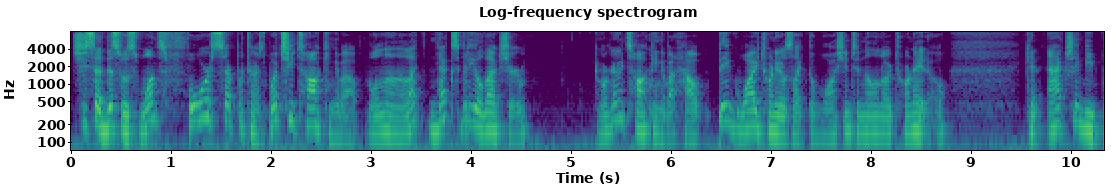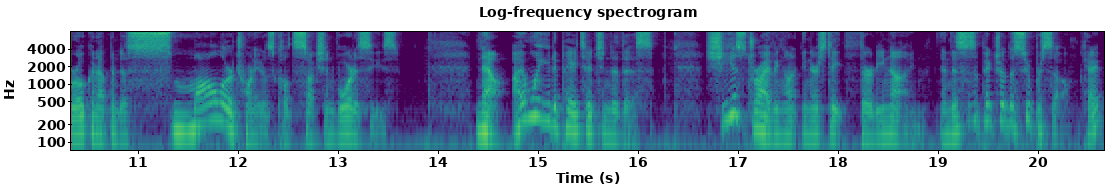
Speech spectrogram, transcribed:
she said this was once four separate turns. What's she talking about? Well, in the next video lecture, we're going to be talking about how big wide tornadoes like the Washington, Illinois tornado can actually be broken up into smaller tornadoes called suction vortices. Now, I want you to pay attention to this. She is driving on Interstate 39, and this is a picture of the supercell, okay?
